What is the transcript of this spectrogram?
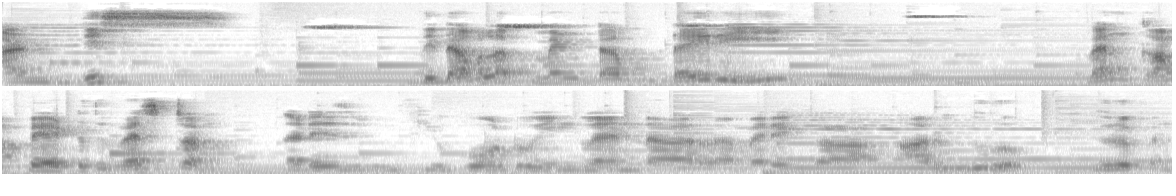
and this the development of dairy when compared to the western that is you go to england or america or europe european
